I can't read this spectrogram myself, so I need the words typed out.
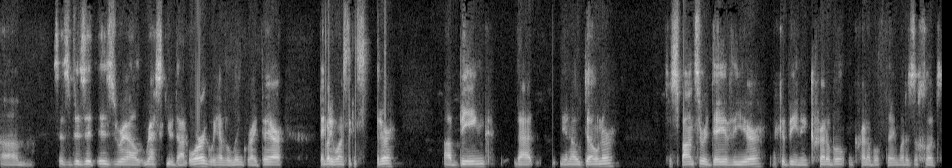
Um, it says visit israelrescue.org. We have a link right there. Anybody wants to consider uh, being that you know donor to sponsor a day of the year, it could be an incredible, incredible thing. What a zechut,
